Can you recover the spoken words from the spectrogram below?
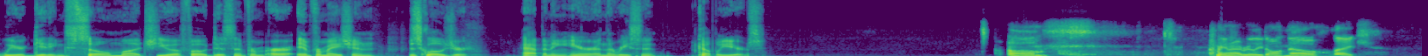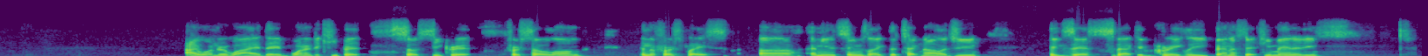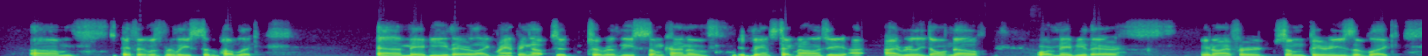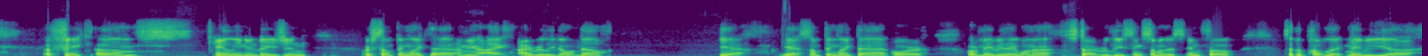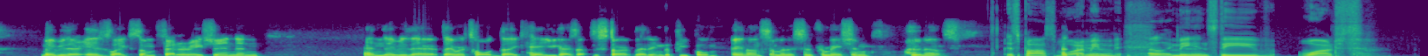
We're getting so much UFO disinform or information disclosure happening here in the recent couple years. Um, man, I really don't know. Like, I wonder why they wanted to keep it so secret for so long in the first place. Uh, I mean, it seems like the technology exists that could greatly benefit humanity um, if it was released to the public. Uh, maybe they're like ramping up to, to release some kind of advanced technology. I, I really don't know. Or maybe they're, you know, I've heard some theories of like a fake um, alien invasion or something like that. I mean, I, I really don't know. Yeah, yeah, something like that. Or or maybe they want to start releasing some of this info to the public. Maybe uh, maybe there is like some federation and and maybe they they were told like, hey, you guys have to start letting the people in on some of this information. Who knows? It's possible. I mean, I like me that. and Steve watched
